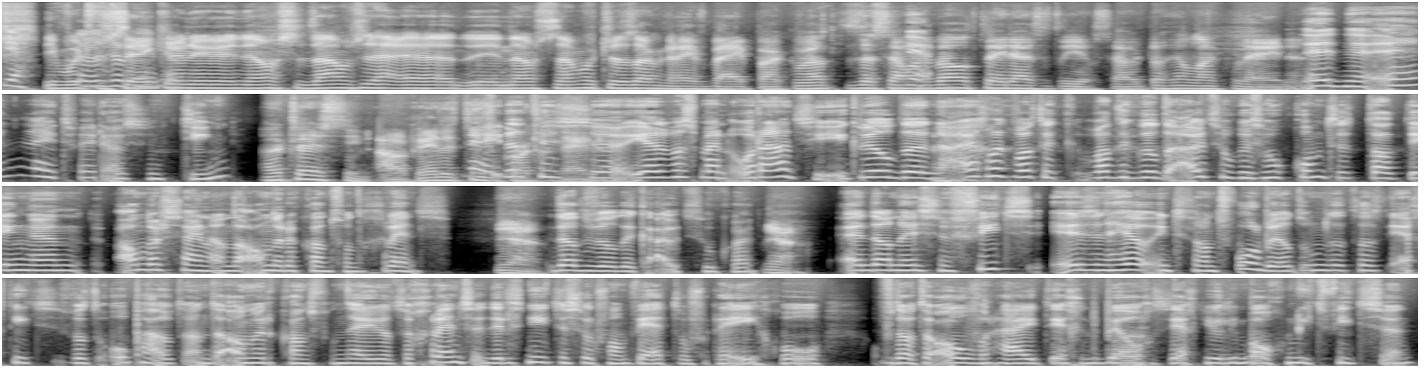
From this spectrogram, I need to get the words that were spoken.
ja. Die moeten we zeker nu in Amsterdam, eh, in Amsterdam moeten we dat ook nog even bijpakken. Want dat is Ja. wel 2003 of zo, toch heel lang geleden. Eh, nee, eh, nee, 2010. Oh, 2010. Oh, relatief Nee, dat kort is, geleden. eh, ja, dat was mijn oratie. Ik wilde, nou, eigenlijk wat ik, wat ik wilde uitzoeken is hoe komt het dat dingen anders zijn aan de andere kant van de grens. Ja. Dat wilde ik uitzoeken. Ja. En dan is een fiets is een heel interessant voorbeeld, omdat dat echt iets wat ophoudt aan de andere kant van de Nederlandse grens. En er is niet een soort van wet of regel, of dat de overheid tegen de Belgen zegt: jullie mogen niet fietsen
